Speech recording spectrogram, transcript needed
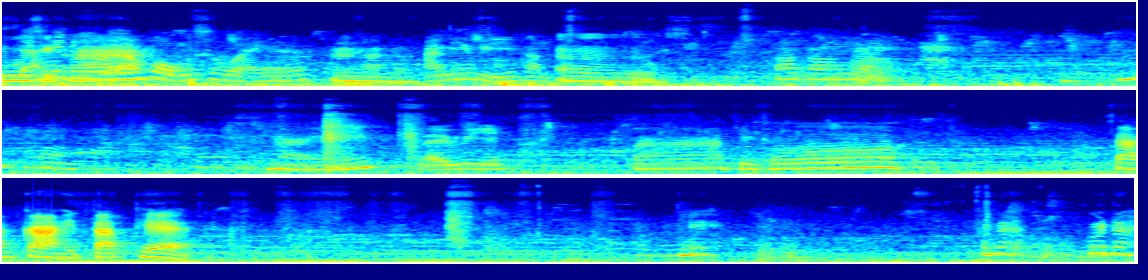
ดูอยากสิให้ดูคะนะผมสวยนะ อืมอันนี้หวีค่ะเออต้องทำยังอืมไหนไหนหวีป้าจิโทจากกาให้ตัดแท้นี่พูดนะพูดนะ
